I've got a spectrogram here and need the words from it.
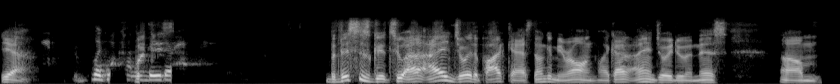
Yeah. Like what kind but of day But this is good too. I, I, enjoy the podcast. Don't get me wrong. Like I, I enjoy doing this. Um,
